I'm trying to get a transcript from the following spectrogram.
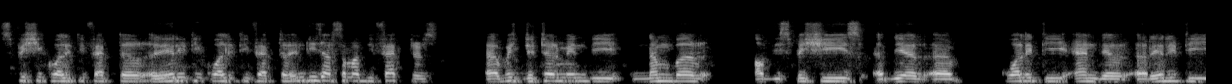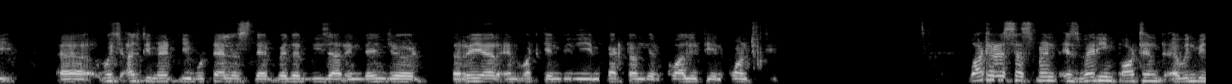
species quality factor, rarity quality factor, and these are some of the factors uh, which determine the number of the species, uh, their uh, quality and their uh, rarity, uh, which ultimately would tell us that whether these are endangered, rare, and what can be the impact on their quality and quantity. Water assessment is very important uh, when we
